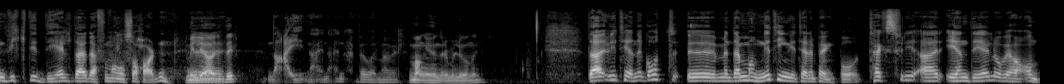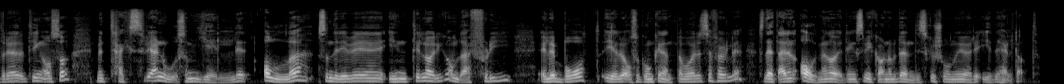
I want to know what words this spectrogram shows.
en viktig del. Det er derfor man også har den. Milliarder? Eh, nei, nei, nei, nei bevar meg vel. Mange hundre millioner? Der vi tjener godt, eh, men det er mange ting vi tjener penger på. Taxfree er én del, og vi har andre ting også. Men taxfree er noe som gjelder alle som driver inn til Norge, om det er fly eller båt. Det gjelder også konkurrentene våre, selvfølgelig. Så dette er en allmenn ordning som ikke har noe med denne diskusjonen å gjøre i det hele tatt.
